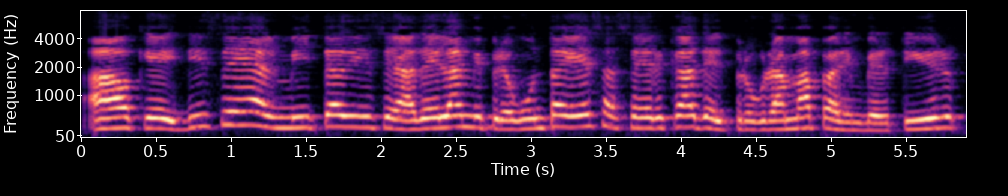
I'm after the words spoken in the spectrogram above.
Ah, ok, dice Almita, dice Adela, mi pregunta es acerca del programa para invertir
